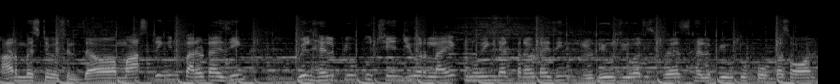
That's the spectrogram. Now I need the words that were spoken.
harm estimation the mastering in prioritizing will help you to change your life knowing that prioritizing reduce your stress help you to focus on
